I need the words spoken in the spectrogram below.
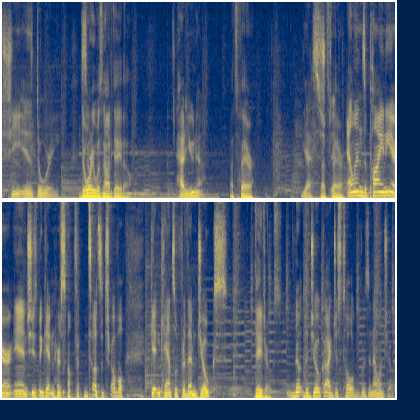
She is Dory. Dory was not gay though. How do you know? That's fair. Yes, That's fair. Ellen's a pioneer, and she's been getting herself in tons of trouble, getting canceled for them jokes. Gay jokes. No, the joke I just told was an Ellen joke.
